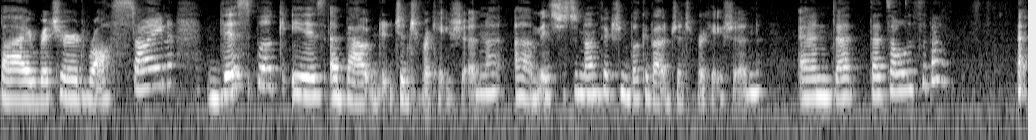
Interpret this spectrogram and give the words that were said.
by Richard Rothstein. This book is about gentrification. Um, it's just a nonfiction book about gentrification and that that's all it's about.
